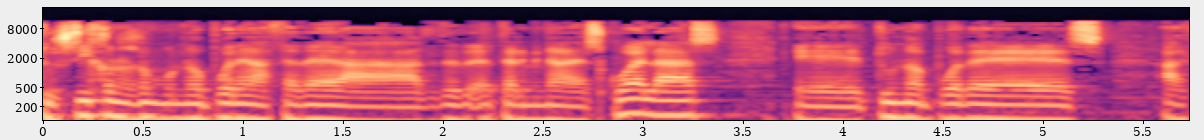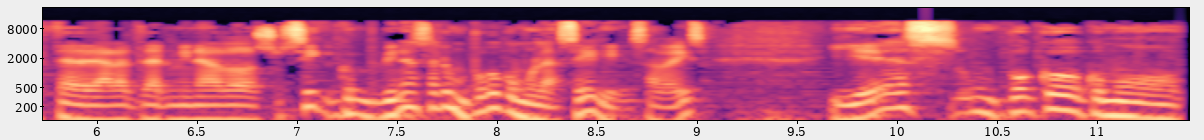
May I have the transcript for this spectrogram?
tus hijos no, no pueden acceder a de- determinadas escuelas, eh, tú no puedes acceder a determinados... Sí, viene a ser un poco como la serie, ¿sabéis? Y es un poco como...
